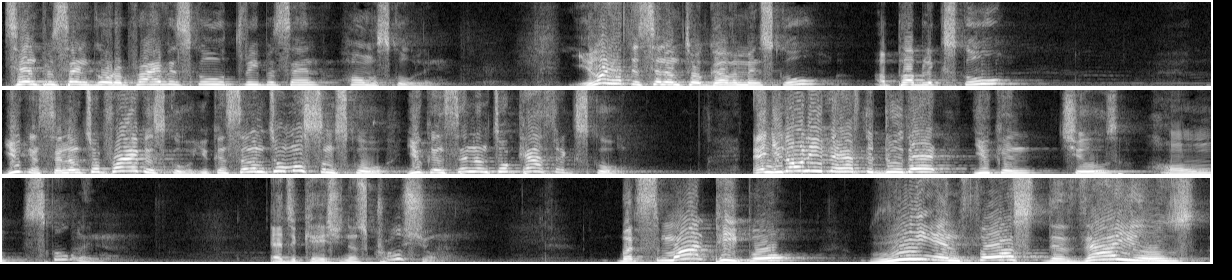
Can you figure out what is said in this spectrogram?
10% go to private school, 3% homeschooling. You don't have to send them to a government school, a public school. You can send them to a private school. You can send them to a Muslim school. You can send them to a Catholic school. And you don't even have to do that. You can choose homeschooling. Education is crucial. But smart people reinforce the values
